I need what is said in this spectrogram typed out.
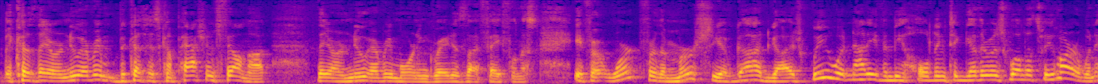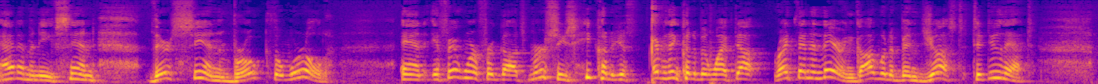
because they are new every because his compassions fail not they are new every morning. Great is thy faithfulness. If it weren't for the mercy of god guys we would not even be holding together as well as we are. When adam and eve sinned their sin broke the world. And if it weren't for god's mercies he could have just everything could have been wiped out right then and there and god would have been just to do that.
